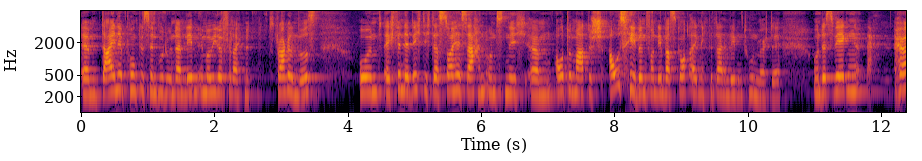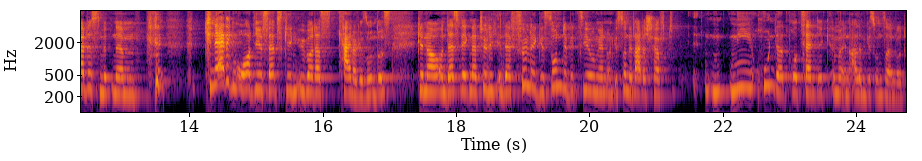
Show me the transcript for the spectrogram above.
ähm, deine Punkte sind, wo du in deinem Leben immer wieder vielleicht mit strugglen wirst. Und ich finde wichtig, dass solche Sachen uns nicht ähm, automatisch aushebeln von dem, was Gott eigentlich mit deinem Leben tun möchte. Und deswegen hör das mit einem gnädigen Ohr dir selbst gegenüber, dass keiner gesund ist. Genau, und deswegen natürlich in der Fülle gesunde Beziehungen und gesunde Leidenschaft nie hundertprozentig immer in allem gesund sein wird.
